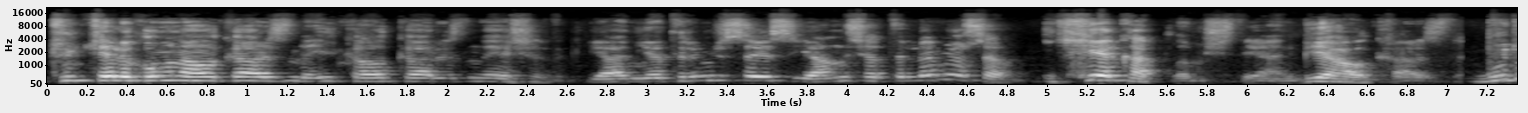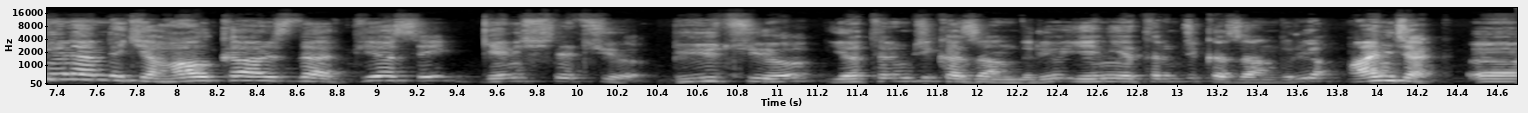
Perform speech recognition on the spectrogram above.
Türk Telekom'un halka arzında ilk halka arzında yaşadık. Yani yatırımcı sayısı yanlış hatırlamıyorsam ikiye katlamıştı yani bir halka arzda. Bu dönemdeki halka arzlar piyasayı genişletiyor, büyütüyor, yatırımcı kazandırıyor, yeni yatırımcı kazandırıyor. Ancak e,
